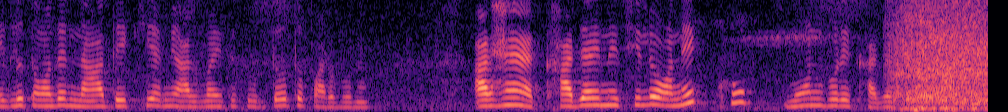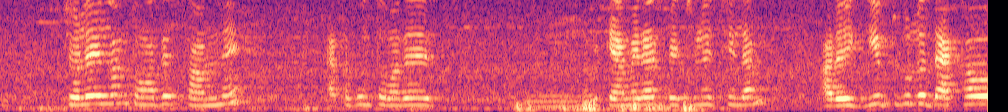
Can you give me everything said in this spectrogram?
এগুলো তোমাদের না দেখিয়ে আমি আলমারিতে তুলতেও তো পারব না। আর হ্যাঁ খাজা এনেছিল অনেক, খুব মন ভরে খাজা চলে এলাম তোমাদের সামনে। এতক্ষণ তোমাদের ক্যামেরার পেছনে ছিলাম। আর ওই গিফটগুলো দেখাবো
